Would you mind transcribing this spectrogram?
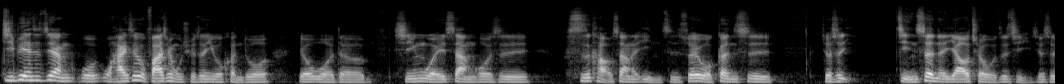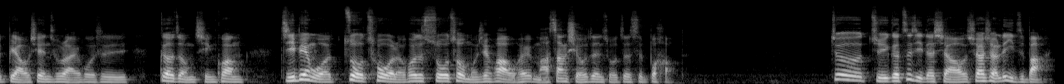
即便是这样，我我还是有发现我学生有很多有我的行为上或是思考上的影子，所以我更是就是谨慎的要求我自己，就是表现出来或是各种情况，即便我做错了或者说错某些话，我会马上修正说这是不好的。就举一个自己的小小小例子吧，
